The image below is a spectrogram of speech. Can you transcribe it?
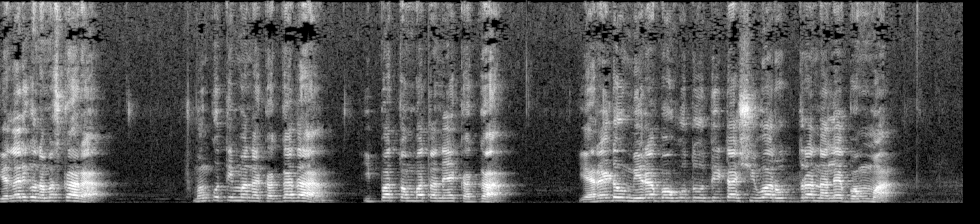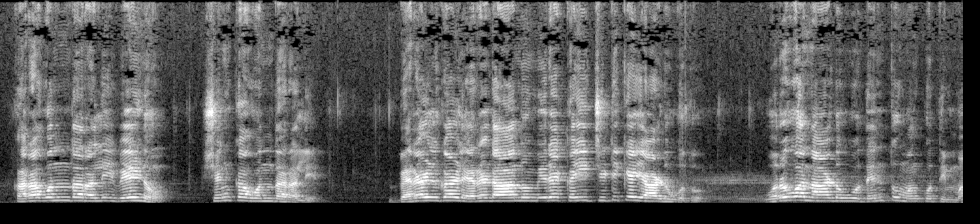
ಎಲ್ಲರಿಗೂ ನಮಸ್ಕಾರ. ಮಂಕುತಿಮ್ಮನ ಕಗ್ಗದ ಇಪ್ಪತ್ತೊಂಬತ್ತನೇ ಕಗ್ಗ. ಎರಡು ಮಿರಬಹುದು ದಿಟ ಶಿವರುದ್ರ ನಲೆ ಬೊಮ್ಮ. ಕರವೊಂದರಲಿ ವೇಣು ಶಂಕ ಒಂದರಲಿ. ಬೆರಳ್ಗಳೆರಡಾನು ಮಿರೆ ಕೈ ಚಿಟಿಕೆಯಾಡುವುದು. ಒರುವ ನಾಡುವುದೆಂತು ಮಂಕುತಿಮ್ಮ?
